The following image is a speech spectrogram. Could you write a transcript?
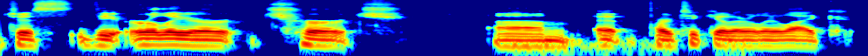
just the earlier church um uh, particularly like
